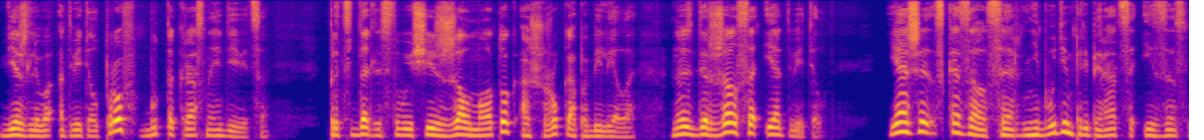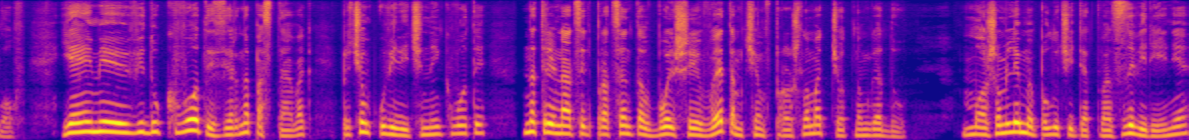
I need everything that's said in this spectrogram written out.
вежливо ответил проф, будто красная девица. Председательствующий сжал молоток, аж рука побелела, но сдержался и ответил. «Я же сказал, сэр, не будем припираться из-за слов. Я имею в виду квоты зернопоставок, причем увеличенные квоты, на 13% больше в этом, чем в прошлом отчетном году. Можем ли мы получить от вас заверение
